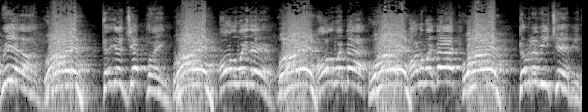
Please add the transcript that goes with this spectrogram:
Riyadh. What? Taking a jet plane. What? All the way there. What? All the way back. What? All the way back. What? WWE champion.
